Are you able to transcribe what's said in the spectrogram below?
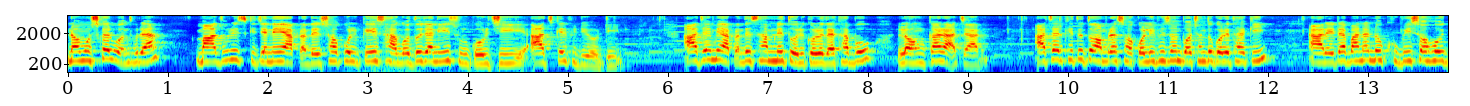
নমস্কার বন্ধুরা, মাধুরীজ কিচেনে আপনাদের সকলকে স্বাগত জানিয়ে শুরু করছি আজকের ভিডিওটি। আজ আমি আপনাদের সামনে তৈরি করে দেখাবো লঙ্কার আচার। আচার খেতে তো আমরা সকলেই ভীষণ পছন্দ করে থাকি, আর এটা বানানো খুবই সহজ।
